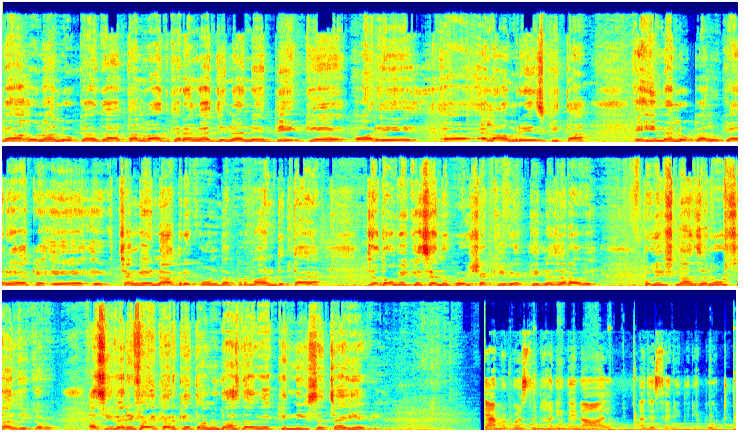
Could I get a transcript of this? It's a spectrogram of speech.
ਮੈਂ ਉਹਨਾਂ ਲੋਕਾਂ ਦਾ ਧੰਨਵਾਦ ਕਰਾਂਗਾ ਜਿਨ੍ਹਾਂ ਨੇ ਦੇਖ ਕੇ ਔਰ ਇਹ ਅਲਾਰਮ ਰੇਜ਼ ਕੀਤਾ। ਇਹੀ ਮੈਂ ਲੋਕਾਂ ਨੂੰ ਕਹਿ ਰਿਹਾ ਕਿ ਇਹ ਇੱਕ ਚੰਗੇ ਨਾਗਰਿਕ ਹੋਣ ਦਾ ਪ੍ਰਮਾਣ ਦਿੱਤਾ ਹੈ। ਜਦੋਂ ਵੀ ਕਿਸੇ ਨੂੰ ਕੋਈ ਸ਼ੱਕੀ ਵਿਅਕਤੀ ਨਜ਼ਰ ਆਵੇ, ਪੁਲਿਸ ਨਾਲ ਜ਼ਰੂਰ ਸਾਂਝੀ ਕਰੋ। ਅਸੀਂ ਵੈਰੀਫਾਈ ਕਰਕੇ ਤੁਹਾਨੂੰ ਦੱਸ ਦਾਂਗੇ ਕਿੰਨੀ ਕੁ ਸੱਚਾਈ ਹੈਗੀ। ਕੈਮਰਾ ਪਰਸਨ ਹਨੀ ਦੇ ਨਾਲ, ਅਜੇ ਸੈਨੀ ਦੀ ਰਿਪੋਰਟ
